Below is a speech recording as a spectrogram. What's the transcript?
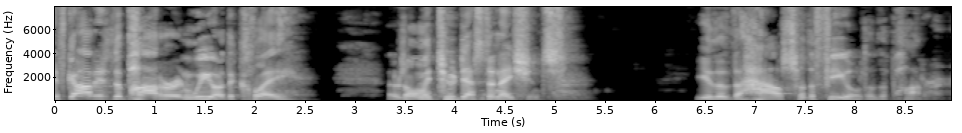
If God is the potter and we are the clay, there's only two destinations either the house or the field of the potter.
